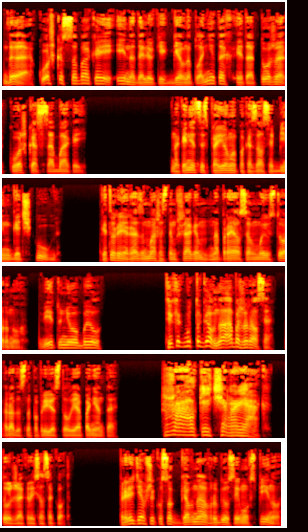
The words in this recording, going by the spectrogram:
Да, кошка с собакой и на далеких говнопланетах — это тоже кошка с собакой. Наконец из проема показался Бингачкуг, который размашистым шагом направился в мою сторону. Вид у него был... «Ты как будто говна обожрался», — радостно поприветствовал я оппонента. «Жалкий червяк!» — тут же окрысился кот. Прилетевший кусок говна врубился ему в спину,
